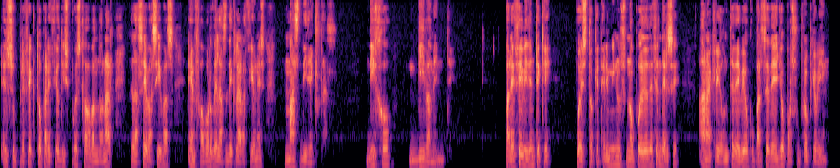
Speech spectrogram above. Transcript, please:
El subprefecto pareció dispuesto a abandonar las evasivas en favor de las declaraciones más directas. Dijo vivamente Parece evidente que, puesto que Terminus no puede defenderse, Anacreonte debe ocuparse de ello por su propio bien.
